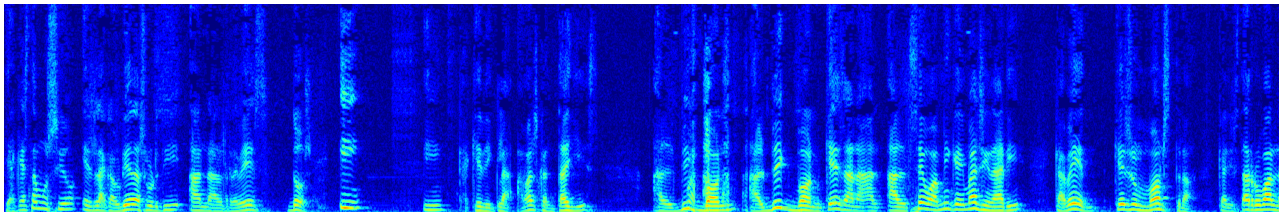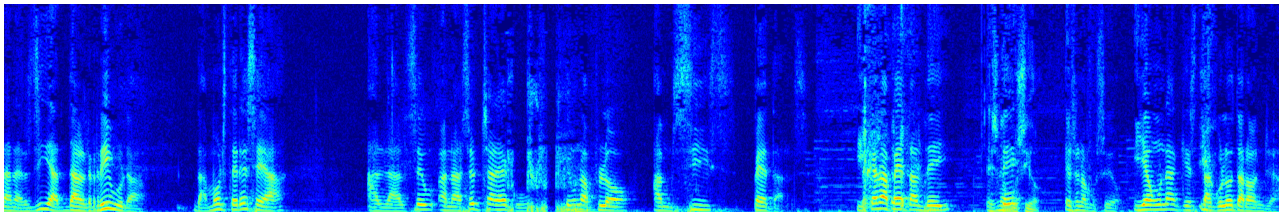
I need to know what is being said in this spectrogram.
I aquesta emoció és la que hauria de sortir en el revés 2. I, i que quedi clar, abans que en tallis, el Big Bon, el Big Bon, que és el, el seu amic imaginari, que ve, que és un monstre, que li està robant l'energia del riure de Monster S.A., en el seu, en el seu xaleco té una flor amb sis pètals. I cada pètal d'ell És una té- emoció. És una emoció. I hi ha una que és de color taronja.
